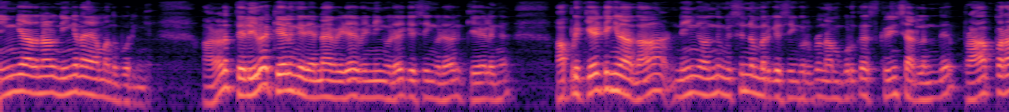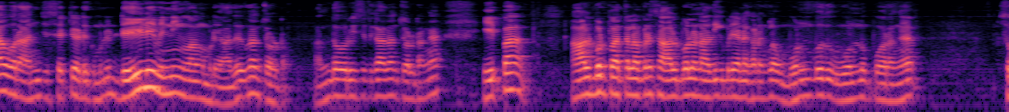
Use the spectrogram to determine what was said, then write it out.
நீங்கள் அதனால் நீங்கள் தான் ஏமாந்து போகிறீங்க அதனால் தெளிவாக கேளுங்க இது என்ன வீடியோ வின்னிங் வீடியோ கெஸ்ஸிங் வீடியோன்னு கேளுங்க. அப்படி கேட்டிங்கன்னா தான் நீங்கள் வந்து மிஷின் நம்பர் கெஸ்ஸிங் குரூப்பில் நம்ம கொடுக்குற ஸ்க்ரீன்ஷாட்லேருந்து ப்ராப்பராக ஒரு அஞ்சு செட் எடுக்க முடியும். டெய்லி வின்னிங் வாங்க முடியும். அதுக்கு தான் சொல்கிறோம் அந்த ஒரு விஷயத்துக்காக தான் சொல்கிறேங்க இப்போ ஆல்போர்ட் பார்த்தலாம் ஃப்ரெண்ட்ஸ் ஆல்போர்ட் நான் அதிகப்படியான கணக்கில் ஒன்பது ஒன்று போகிறேங்க ஸோ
